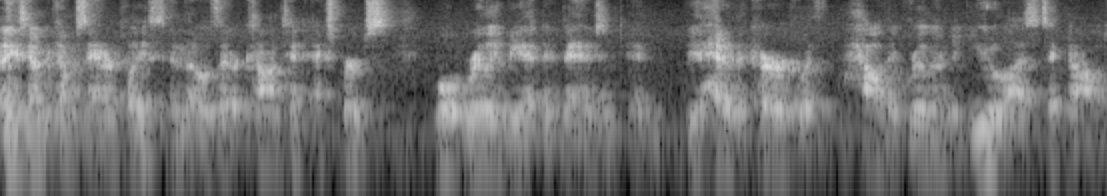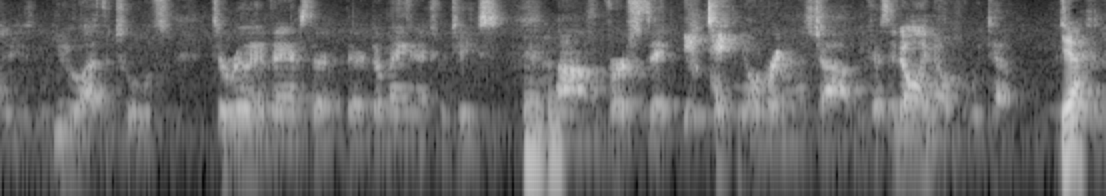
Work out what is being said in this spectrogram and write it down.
I think it's going to become a standard place, and those that are content experts will really be at an advantage and, and, be ahead of the curve with how they really learn to utilize the technologies and utilize the tools to really advance their, their domain expertise mm-hmm. um, versus it, it, taking over anyone's job because it only knows what we tell. Yeah.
